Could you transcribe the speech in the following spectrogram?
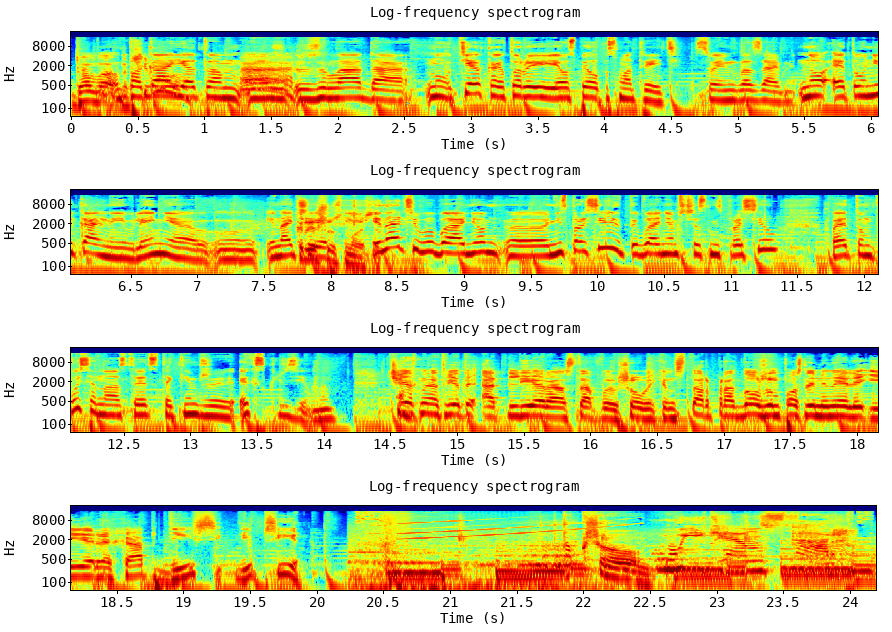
Да ладно, Пока всего? я там э, А. жила, да. Ну, тех, которые я успела посмотреть своими глазами. Но это уникальное явление. э, иначе, Крышу сносит. иначе вы бы о нем э, не спросили, ты бы о нем сейчас не спросил. Поэтому пусть оно остается таким же эксклюзивным. Честные ответы от Леры Остаповой в шоу Weekend Star. Продолжим после Минели и Рехаб Дипси. Ток-шоу Weekend Star.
